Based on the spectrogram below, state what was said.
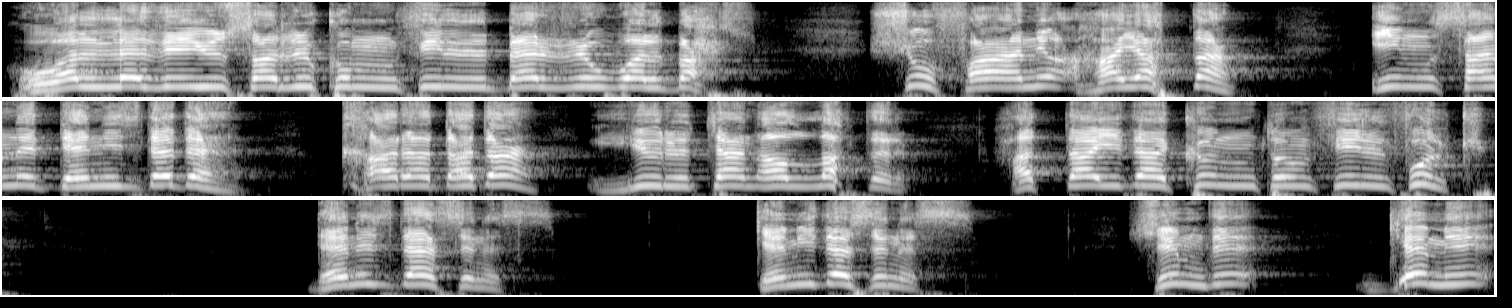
Huvellezî yusarrikum fil berri vel bahr. Şu fani hayatta insanı denizde de karada da yürüten Allah'tır. Hatta izâ kuntum fil fulk. Denizdesiniz. Gemidesiniz. Şimdi gemi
